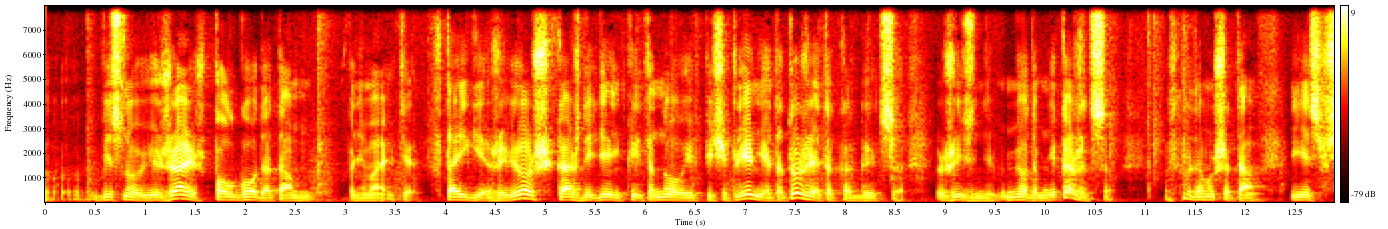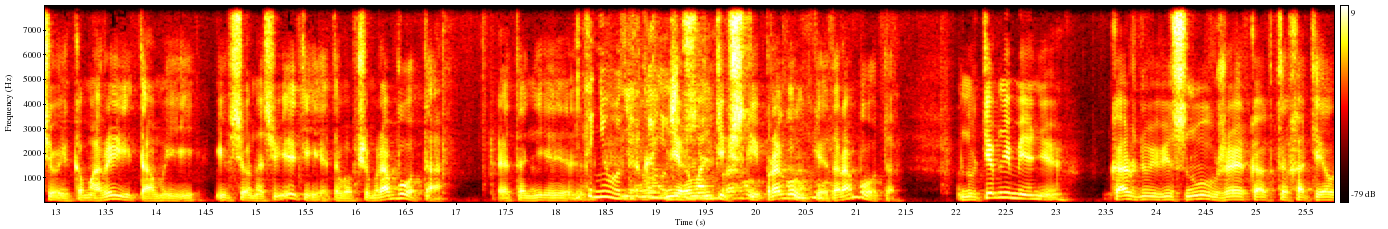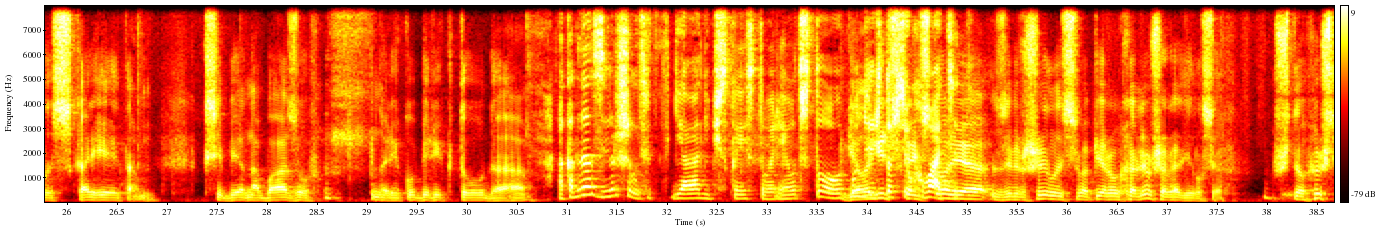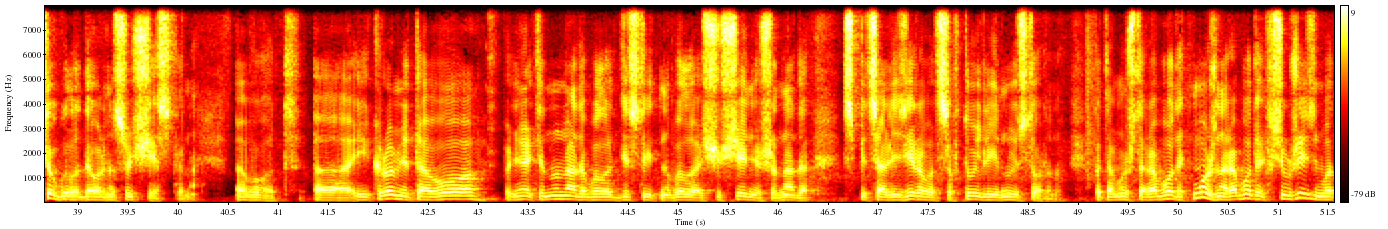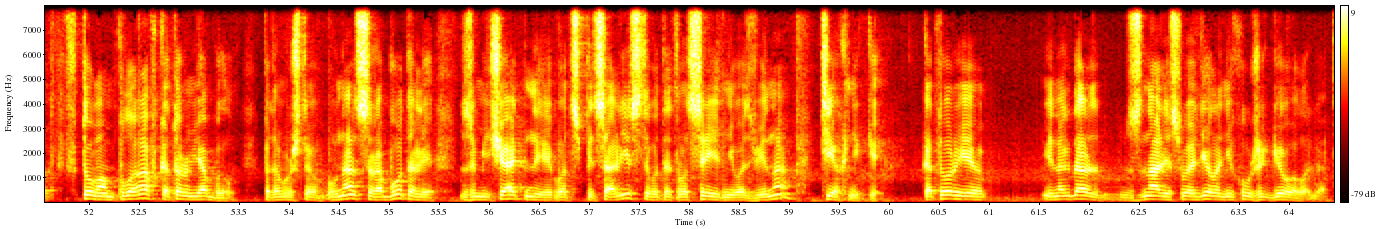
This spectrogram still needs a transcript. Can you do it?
весной уезжаешь, полгода там понимаете, в тайге живешь, каждый день какие-то новые впечатления, это тоже, это, как говорится, жизнь медом не кажется, потому что там есть все, и комары, и там, и, и все на свете, и это, в общем, работа. Это не, это не, отдых, конечно. не романтические прогулки, это работа. Но, тем не менее, каждую весну уже как-то хотелось скорее там к себе на базу, на реку Берегту, да. А когда завершилась эта геологическая история? Вот что, вы поняли, что все, хватит? история завершилась, во-первых, Алеша родился, что, что было довольно существенно. Вот. А, и кроме того, понимаете, ну надо было, действительно, было ощущение, что надо специализироваться в ту или иную сторону. Потому что работать, можно работать всю жизнь вот в том амплуа, в котором я был. Потому что у нас работали замечательные вот специалисты вот этого среднего звена, техники, которые иногда знали свое дело не хуже геолога.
